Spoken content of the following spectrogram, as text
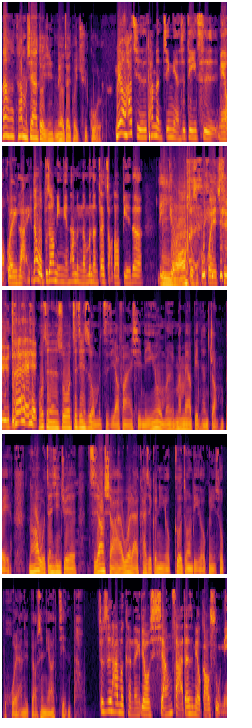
那他们现在都已经没有再回去过了。没有，他其实他们今年是第一次没有回来。那我不知道明年他们能不能再找到别的理由，就是不回去。对我只能说这件事我们自己要放在心里，因为我们慢慢要变成长辈了。然后我真心觉得，只要小孩未来开始跟你有各种理由跟你说不回来，就表示你要检讨。就是他们可能有想法，但是没有告诉你。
